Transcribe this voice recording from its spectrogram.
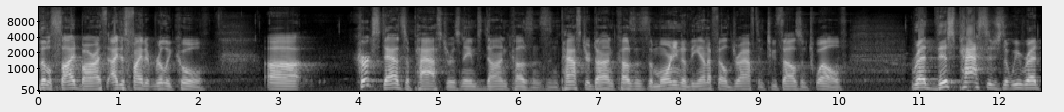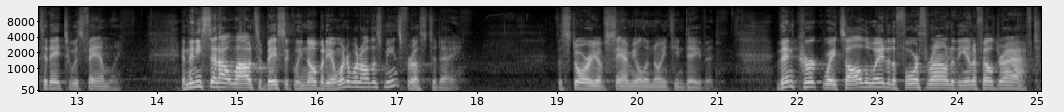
little sidebar. I, th- I just find it really cool. Uh, Kirk's dad's a pastor. His name's Don Cousins. And Pastor Don Cousins, the morning of the NFL draft in 2012, read this passage that we read today to his family. And then he said out loud to basically nobody, I wonder what all this means for us today. The story of Samuel anointing David. Then Kirk waits all the way to the fourth round of the NFL draft.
